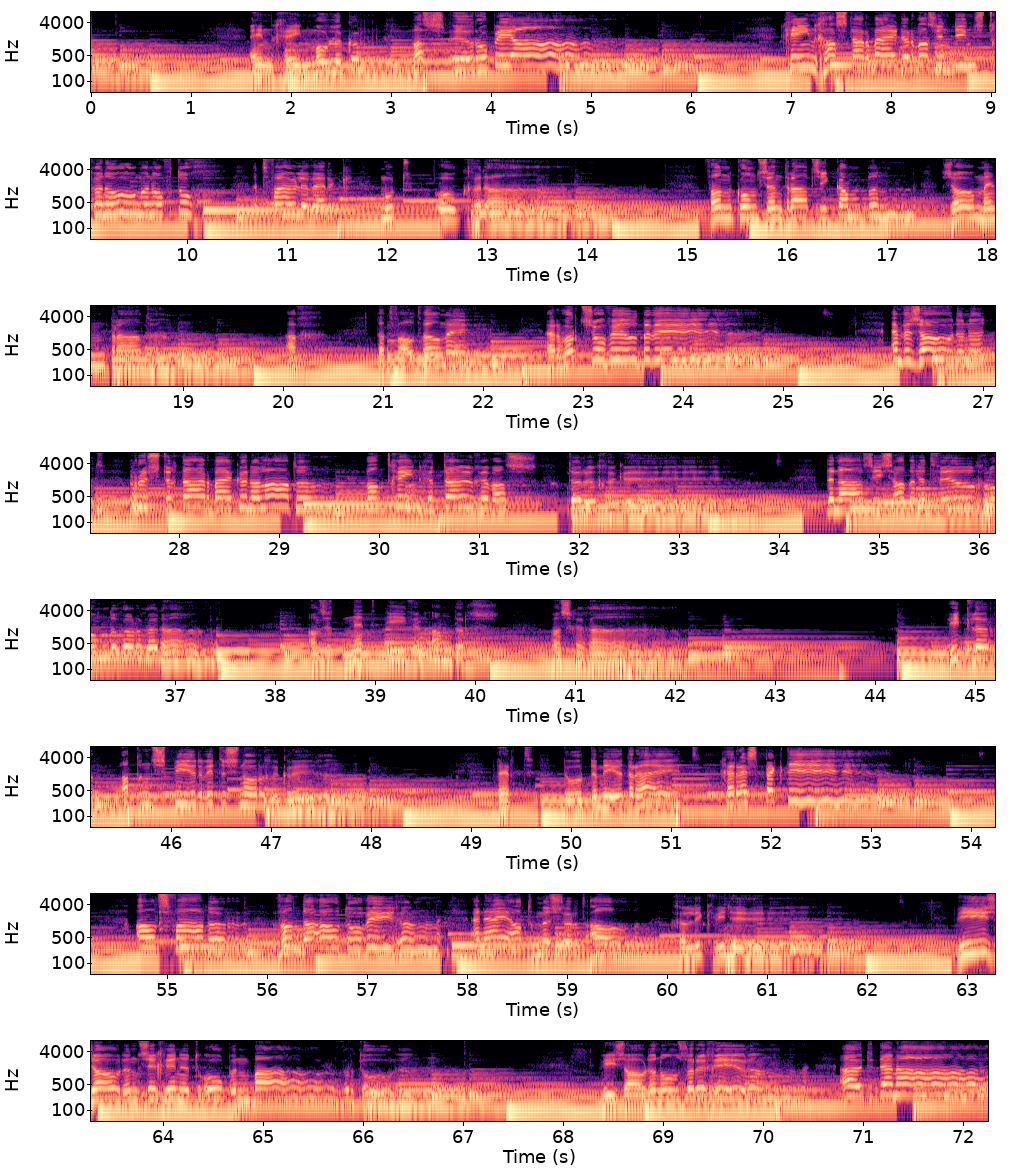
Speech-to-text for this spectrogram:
En geen Molukker was Europeaan. Geen gastarbeider was in dienst genomen, of toch het vuile werk moet ook gedaan. Van concentratiekampen zou men praten. Ach, dat valt wel mee, er wordt zoveel beweerd. En we zouden het rustig daarbij kunnen laten, want geen getuige was teruggekeerd. De nazi's hadden het veel grondiger gedaan, als het net even anders was gegaan. Hitler had een spierwitte snor gekregen, werd door de meerderheid gerespecteerd. Als vader van de autowegen en hij had Mussert al geliquideerd. Wie zouden zich in het openbaar vertonen? Wie zouden ons regeren uit Den Haag?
